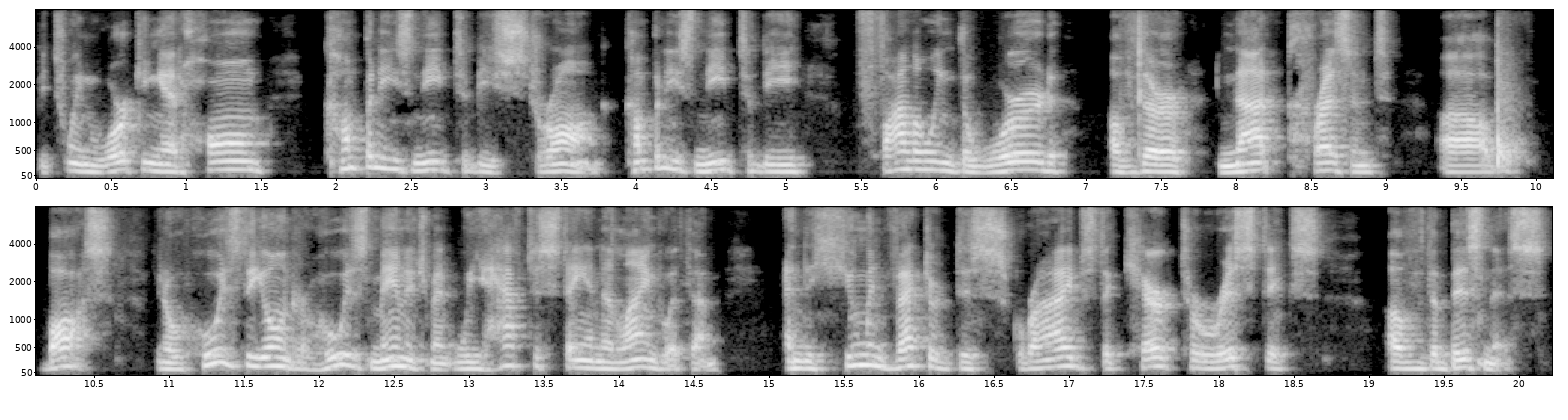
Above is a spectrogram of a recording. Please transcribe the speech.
between working at home. Companies need to be strong. Companies need to be following the word of their not present uh, boss you know who is the owner who is management we have to stay in aligned with them and the human vector describes the characteristics of the business.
